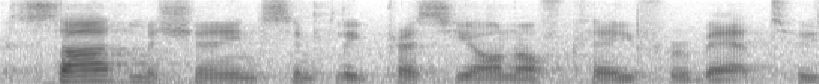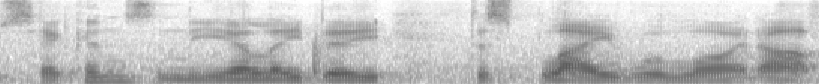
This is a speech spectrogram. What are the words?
To start the machine, simply press the on off key for about two seconds and the LED display will light up.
